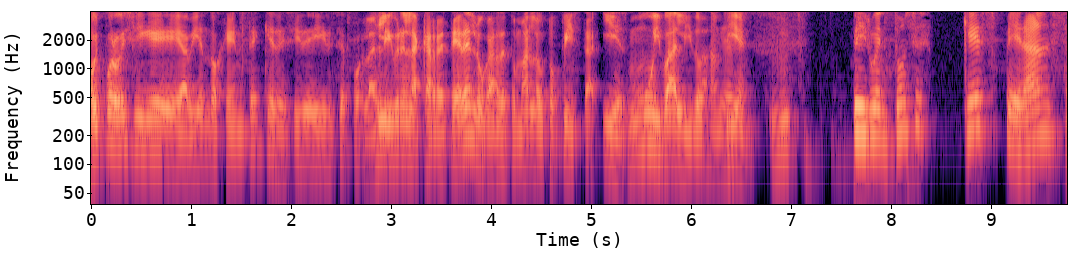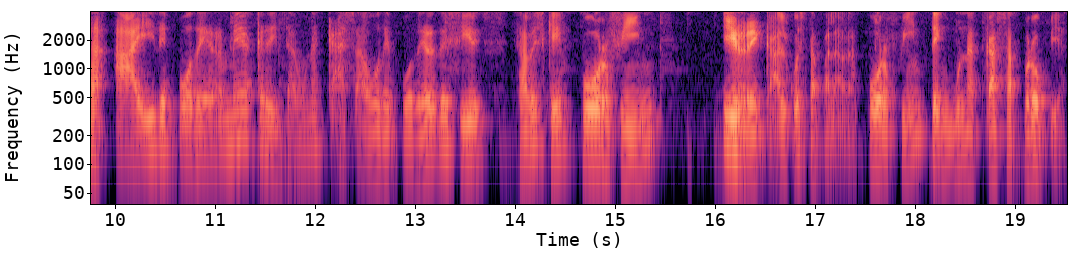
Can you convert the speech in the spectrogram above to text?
hoy por hoy sigue habiendo gente que decide irse por la libre en la carretera en lugar de tomar la autopista, y es muy válido Así también. Pero entonces, ¿qué esperanza hay de poderme acreditar una casa o de poder decir, ¿sabes qué? Por fin, y recalco esta palabra, por fin tengo una casa propia.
